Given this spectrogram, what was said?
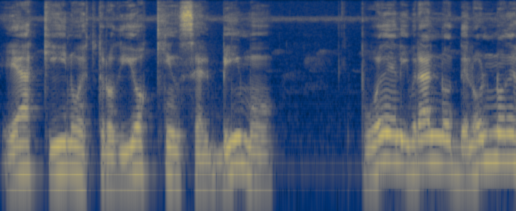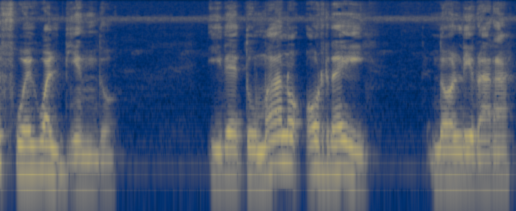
He aquí nuestro Dios quien servimos puede librarnos del horno de fuego ardiendo, y de tu mano, oh rey, nos librará.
